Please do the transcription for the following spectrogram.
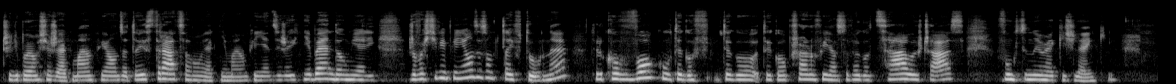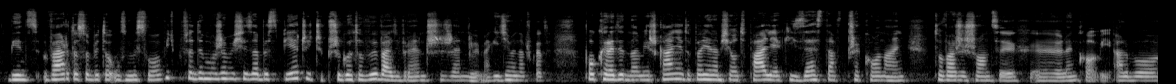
czyli boją się, że jak mają pieniądze, to je stracą, jak nie mają pieniędzy, że ich nie będą mieli, że właściwie pieniądze są tutaj wtórne, tylko wokół tego, tego, tego obszaru finansowego cały czas funkcjonują jakieś lęki. Więc warto sobie to uzmysłowić, bo wtedy możemy się zabezpieczyć, czy przygotowywać wręcz, że nie wiem, jak idziemy na przykład po kredyt na mieszkanie, to pewnie nam się odpali jakiś zestaw przekonań towarzyszących y, lękowi, albo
